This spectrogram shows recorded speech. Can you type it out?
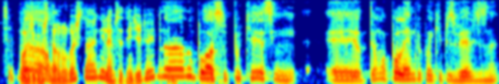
Você pode não. gostar ou não gostar, Guilherme, você tem direito. Não, cara. não posso, porque, assim, é, eu tenho uma polêmica com equipes verdes, né?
